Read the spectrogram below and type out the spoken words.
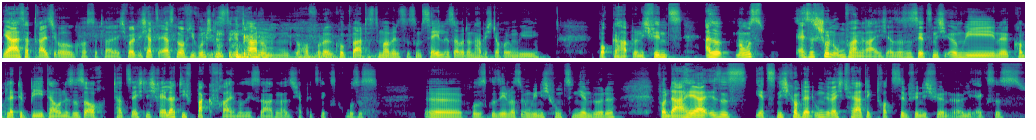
Ja, es hat 30 Euro gekostet, leider. Ich, wollte, ich hatte es erst nur auf die Wunschliste getan und gehofft oder geguckt, wartest du mal, wenn es das im Sale ist, aber dann habe ich doch irgendwie Bock gehabt. Und ich finde es, also man muss, es ist schon umfangreich. Also es ist jetzt nicht irgendwie eine komplette Beta und es ist auch tatsächlich relativ bugfrei, muss ich sagen. Also ich habe jetzt nichts Großes, äh, Großes gesehen, was irgendwie nicht funktionieren würde. Von daher ist es jetzt nicht komplett ungerechtfertigt. Trotzdem finde ich für einen Early Access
